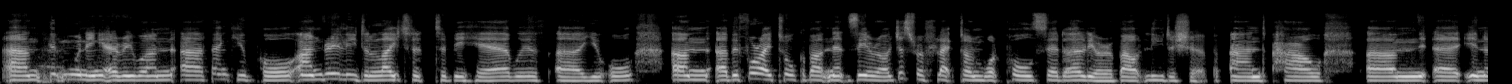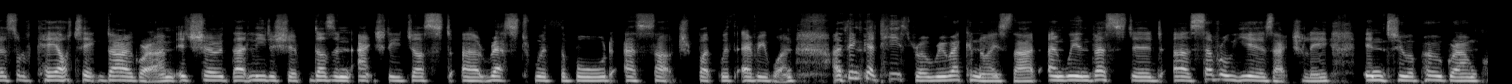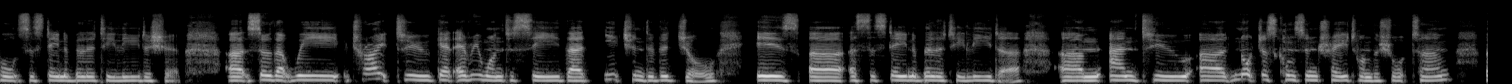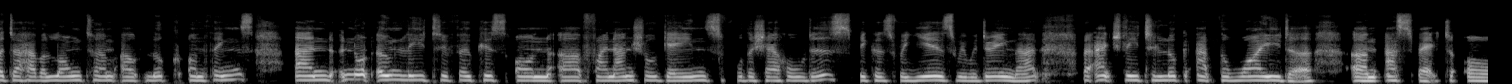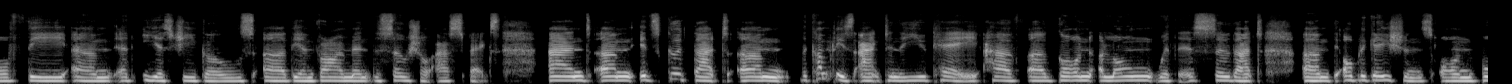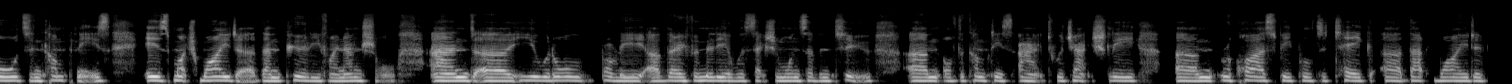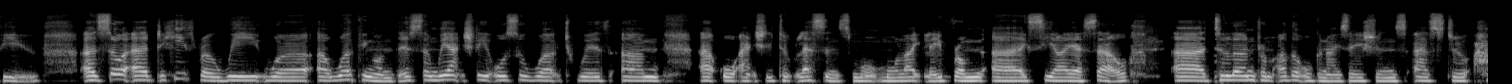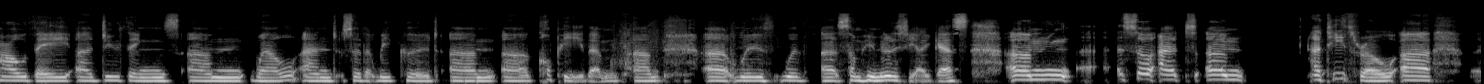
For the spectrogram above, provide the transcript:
Um, good morning, everyone. Uh, thank you, Paul. I'm really delighted to be here with uh, you all. Um, uh, before I talk about net zero, I'll just reflect on what Paul said earlier about leadership and how um, uh, in a sort of chaotic diagram, it showed that leadership doesn't actually just uh, rest with the board as such, but with everyone. I think at Heathrow, we recognize that and we invested uh, several years actually into a program called Sustainability Leadership uh, so that we try to get everyone to see that each individual is a sustainability leader um, and to uh, not just concentrate on the short term, but to have a long-term outlook on things and not only to focus on uh, financial gains for the shareholders, because for years we were doing that, but actually to look at the wider um, aspect of the um, ESG goals, uh, the environment, the social aspects. And um, it's good that um, the Companies Act in the UK have uh, gone along with this so that um, the obligations on boards and companies is much wider than purely financial. And uh, you would all probably are very familiar with section 172 um, of the Companies Act, which actually um, requires people to take uh, that wider view. Uh, so at Heathrow, we were uh, working on this and we actually also worked with, um, uh, or actually took lessons more, more likely from uh, CISL uh, to learn from other organizations as to how they do things um, well and so that we could um, copy them um, with with some humility, I guess. Um, so at um, at Heathrow, uh,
